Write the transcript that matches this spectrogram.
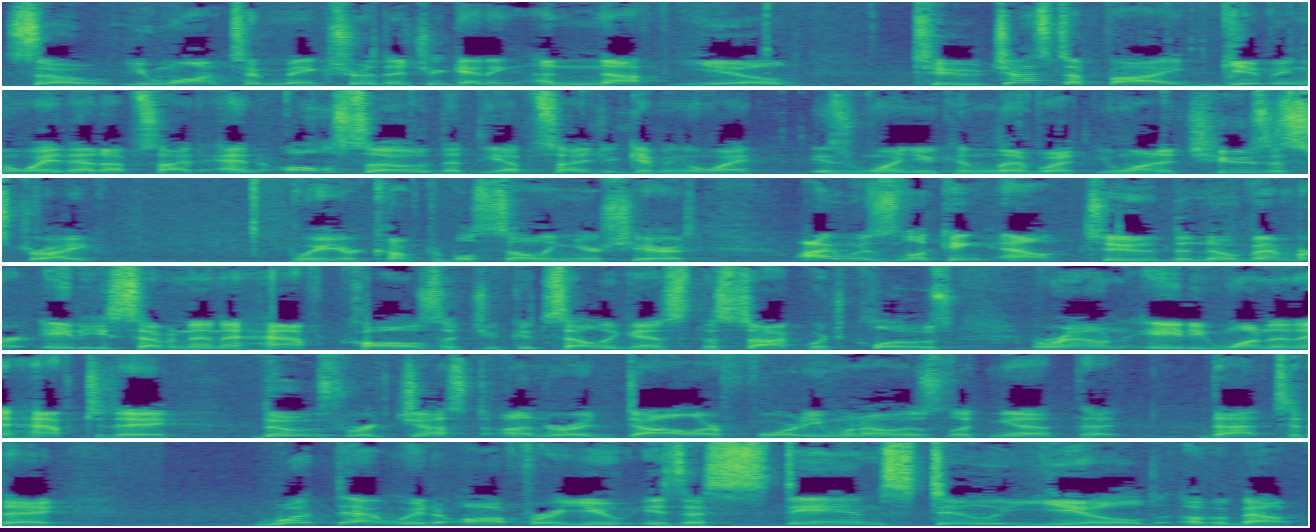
So you want to make sure that you're getting enough yield to justify giving away that upside, and also that the upside you're giving away is one you can live with. You want to choose a strike where you're comfortable selling your shares. I was looking out to the November 87.5 calls that you could sell against the stock, which closed around 81.5 today. Those were just under $1.40 when I was looking at that, that today. What that would offer you is a standstill yield of about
